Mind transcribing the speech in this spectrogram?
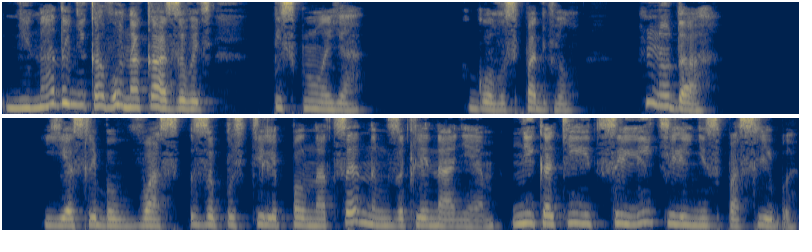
«Не надо никого наказывать!» — пискнула я. Голос подвел. «Ну да. Если бы вас запустили полноценным заклинанием, никакие целители не спасли бы.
